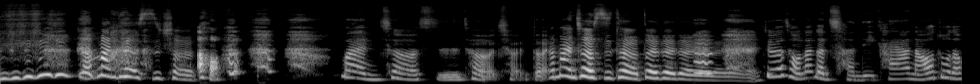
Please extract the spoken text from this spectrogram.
曼彻斯特 哦，曼彻斯特城对，啊，曼彻斯特对对对对对对，就是从那个城离开啊，然后坐的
